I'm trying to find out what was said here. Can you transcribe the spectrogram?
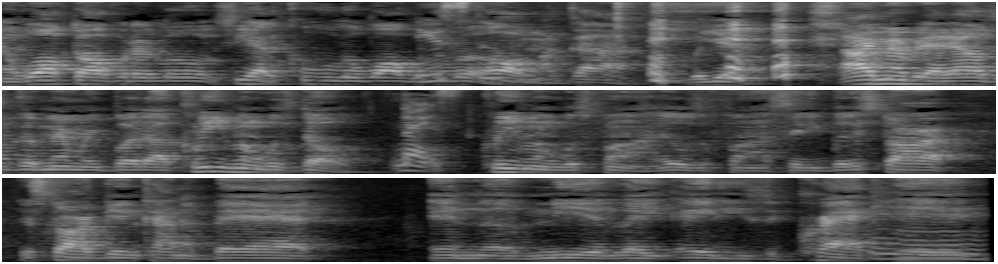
and walked off with her little. She had a cool little walk with You her little. Oh my god! But yeah, I remember that. That was a good memory. But uh, Cleveland was dope. Nice. Cleveland was fun. It was a fun city, but it started it started getting kind of bad in the mid late eighties. The crack hit,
